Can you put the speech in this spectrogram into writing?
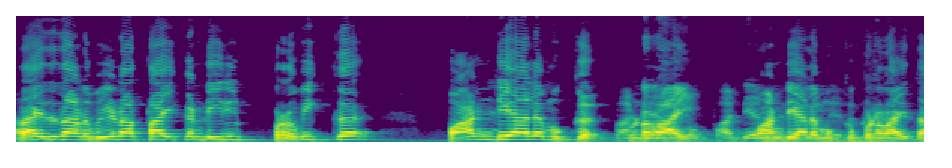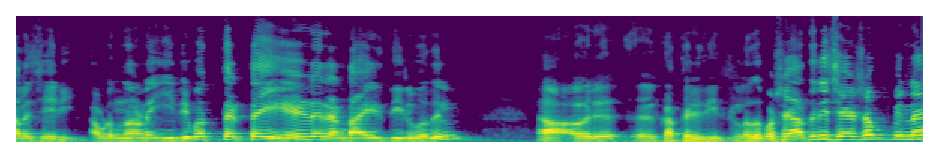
അതായത് ഇതാണ് വീണ തായ്ക്കണ്ടിയിൽ പ്രവിക്ക് പാണ്ഡ്യാലമുക്ക് പിണറായി. പാണ്ഡ്യാല- പാണ്ഡ്യാലമുക്ക് പിണറായി തലശ്ശേരി. അവിടെ നിന്നാണ് ഇരുപത്തെട്ട് ഏഴ് രണ്ടായിരത്തി ഇരുപതിൽ ഒരു കത്തെഴുതിയിട്ടുള്ളത്. പക്ഷേ അതിനുശേഷം പിന്നെ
